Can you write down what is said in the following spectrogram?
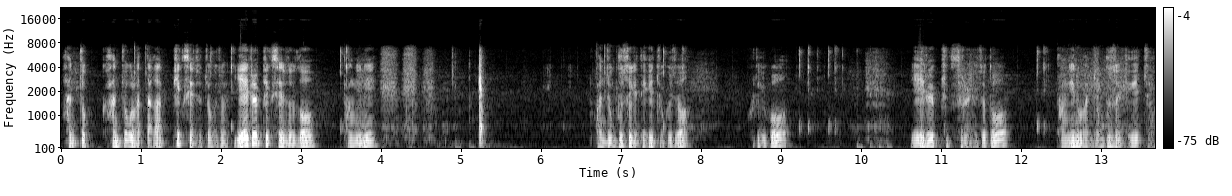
한쪽 한쪽을 갖다가 픽스해줬죠, 그죠? 얘를 픽스해줘도 당연히 완전 구석이 되겠죠, 그죠? 그리고 얘를 픽스를 해줘도 당연히 완전 구석이 되겠죠.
